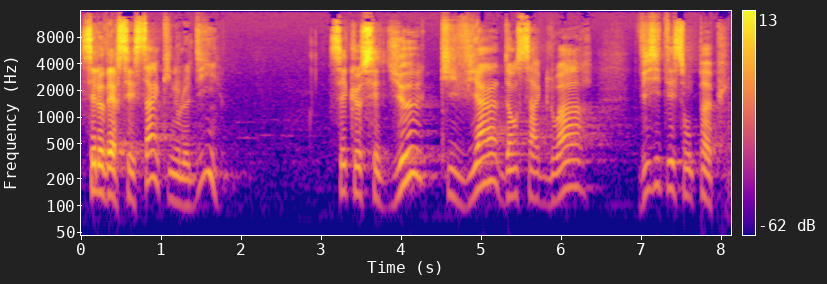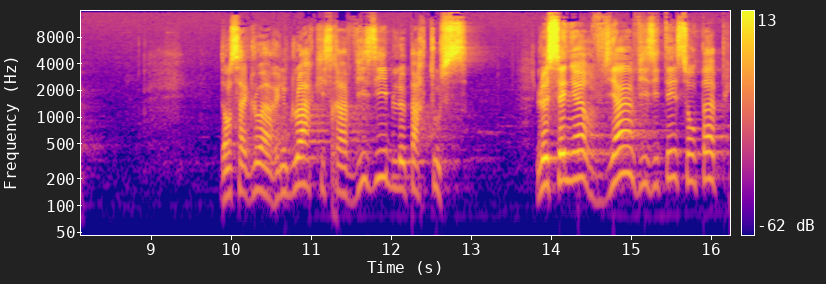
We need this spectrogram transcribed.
c'est le verset 5 qui nous le dit, c'est que c'est Dieu qui vient dans sa gloire visiter son peuple. Dans sa gloire, une gloire qui sera visible par tous. Le Seigneur vient visiter son peuple.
